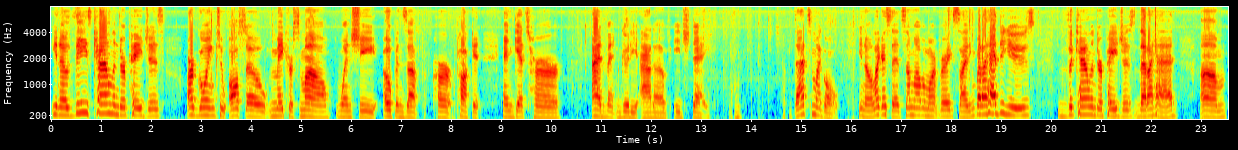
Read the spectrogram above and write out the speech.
you know, these calendar pages are going to also make her smile when she opens up her pocket and gets her Advent goodie out of each day. That's my goal. You know, like I said, some of them aren't very exciting, but I had to use the calendar pages that I had. Um,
